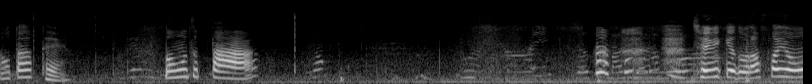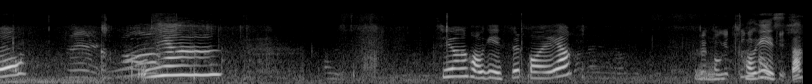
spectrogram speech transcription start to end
어, 따뜻해. 너무 좋다. 재밌게 놀았어요. 안녕. 지효는 거기 있을 거예요? 그래 거기 저기 튀김 있어?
